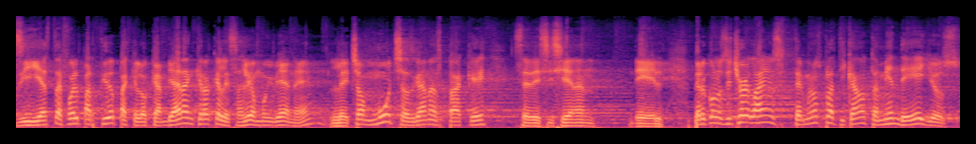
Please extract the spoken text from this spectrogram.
si este fue el partido para que lo cambiaran, creo que le salió muy bien, ¿eh? Le echó muchas ganas para que se deshicieran de él. Pero con los Detroit Lions terminamos platicando también de ellos.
